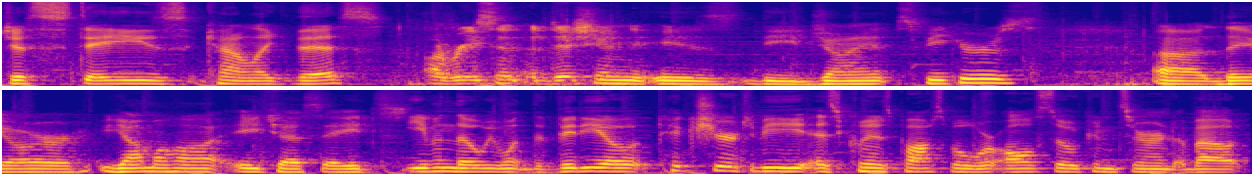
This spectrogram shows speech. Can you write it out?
just stays kind of like this. A recent addition is the giant speakers uh, they are Yamaha HS8s. Even though we want the video picture to be as clean as possible, we're also concerned about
